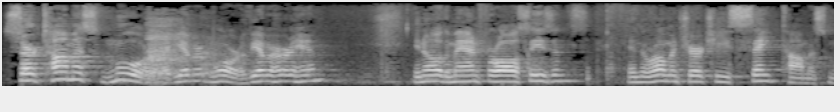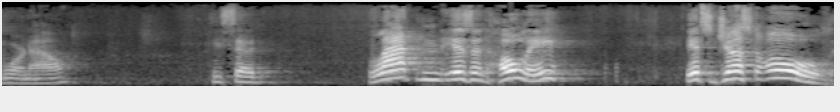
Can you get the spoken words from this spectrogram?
Sir Thomas More, have you ever More, have you ever heard of him? You know, the man for all seasons. In the Roman Church, he's Saint Thomas More now. He said, Latin isn't holy, it's just old.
